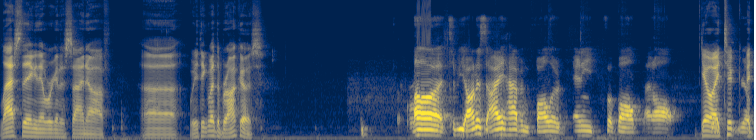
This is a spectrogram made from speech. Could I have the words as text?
Last thing, and then we're going to sign off. Uh, what do you think about the Broncos? Uh, to be honest, I haven't followed any football at all. Yo, I took I,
